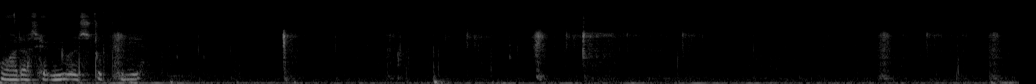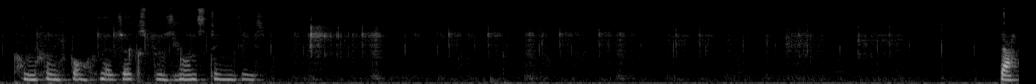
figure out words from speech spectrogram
Oh, das ist ja übelst stupide. Komm schon, ich brauche mehr so Explosionsdingsies. Da.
